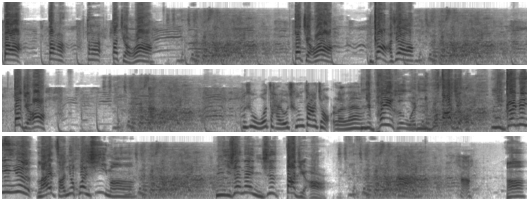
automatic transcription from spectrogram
大大大大脚啊，大脚啊，你干啥去啊？大脚，不是我咋又成大脚了嘞？你配合我，你不大脚，你跟着音乐来，咱就换戏吗？你现在你是大脚啊，好，啊，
